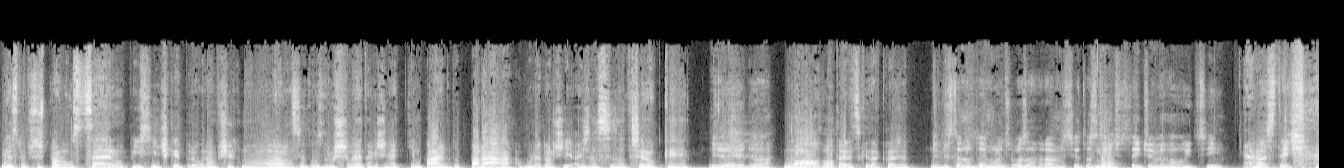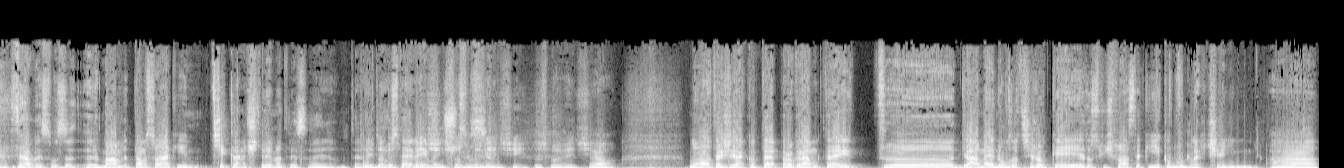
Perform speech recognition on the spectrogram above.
Měli jsme připravenou scénu, písničky, program, všechno, ale vlastně to zrušili, takže tím pádem to padá a bude další až zase za tři roky. Jejda. No, to je vždycky takhle, že Kdybyste nám tady mohli třeba zahrát, myslíte, že to No. no. stage je vyhovující? hele, stage, třeba jsme se, mám, tam jsou nějaký 3x4 metry, se vejdám, to je, to, to větší, nejmenší, to jsme myslím. větší, to jsme větší. Jo. No, takže jako to je program, který t, děláme jednou za tři roky, je to spíš pro nás taky jako odlehčení. A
